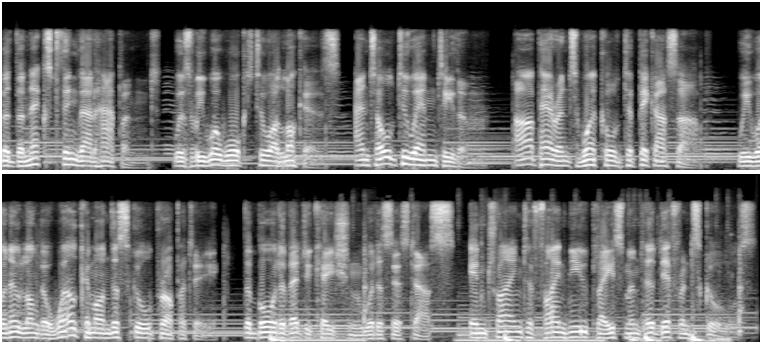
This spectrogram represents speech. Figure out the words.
But the next thing that happened was we were walked to our lockers and told to empty them. Our parents were called to pick us up we were no longer welcome on the school property. The Board of Education would assist us in trying to find new placement at different schools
